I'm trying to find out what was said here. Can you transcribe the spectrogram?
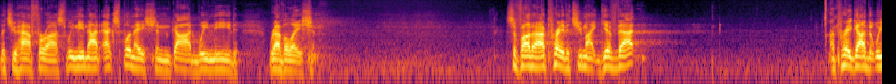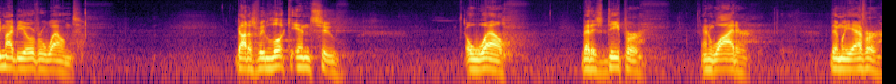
that you have for us. We need not explanation, God, we need revelation. So, Father, I pray that you might give that. I pray, God, that we might be overwhelmed. God, as we look into a well that is deeper and wider than we ever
